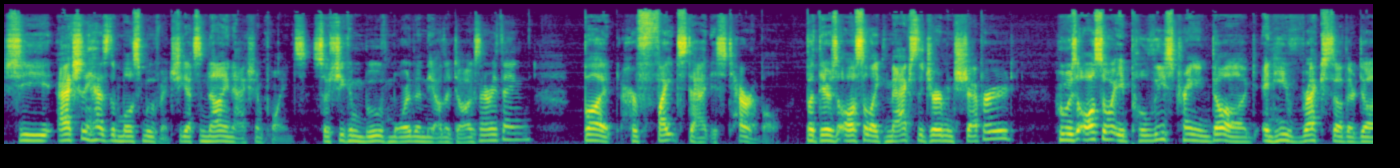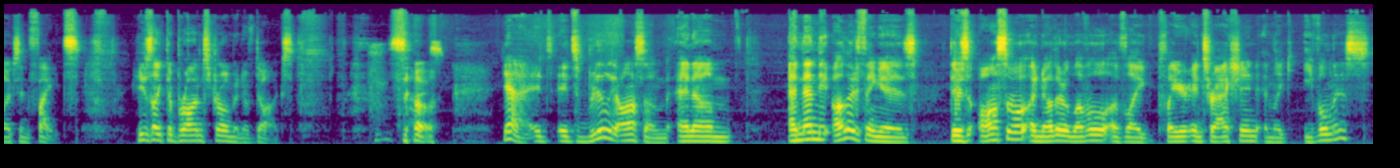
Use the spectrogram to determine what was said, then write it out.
she actually has the most movement. She gets nine action points, so she can move more than the other dogs and everything but her fight stat is terrible. But there's also like Max the German Shepherd, who is also a police trained dog, and he wrecks other dogs in fights. He's like the Braun Strowman of dogs. so, yeah, it's it's really awesome. And um, and then the other thing is there's also another level of like player interaction and like evilness.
